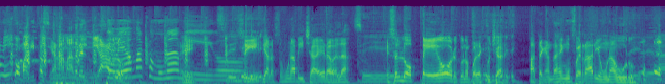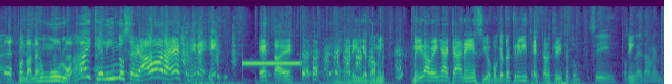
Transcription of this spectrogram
amigo, maldita sea la madre del Te diablo. veo más como un amigo. Sí. Sí, diablo, eso es una pichadera, ¿verdad? Sí. Eso es lo peor que uno puede escuchar. Hasta que andas en un Ferrari o en una Uru. Literal. Cuando andas en un Uru, ay, qué lindo se ve. Ahora este, mire, eh, esta es. Es jeringue, tú a mí. Mira, ven acá, necio. ¿Por qué tú escribiste? ¿Esta lo escribiste tú? Sí, completamente.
